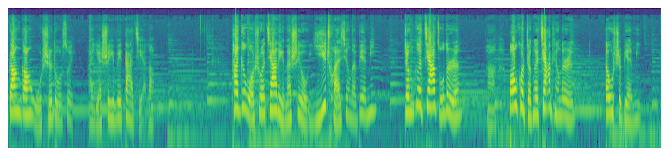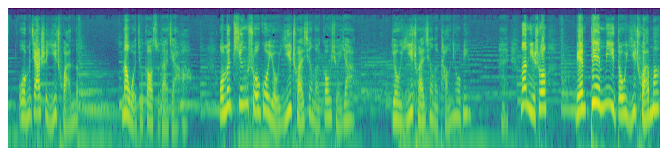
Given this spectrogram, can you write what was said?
刚刚五十多岁啊，也是一位大姐了。她跟我说，家里呢是有遗传性的便秘，整个家族的人啊，包括整个家庭的人都是便秘。我们家是遗传的，那我就告诉大家啊，我们听说过有遗传性的高血压，有遗传性的糖尿病，哎，那你说连便秘都遗传吗？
